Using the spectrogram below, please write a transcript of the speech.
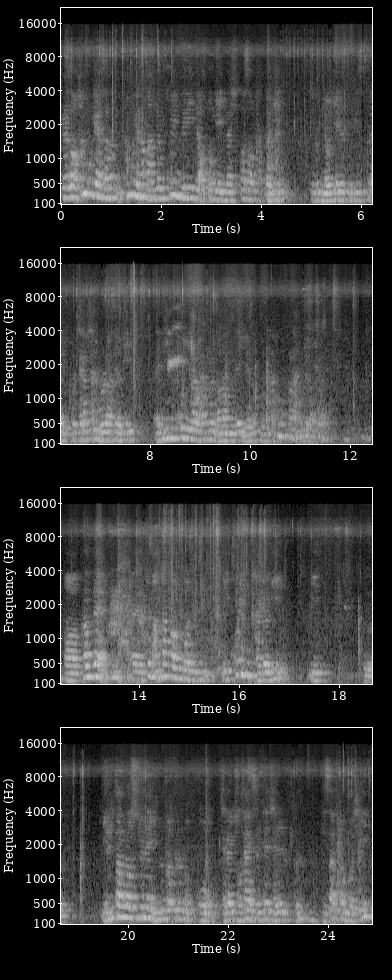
그래서 한국에서는 한국에서 만든 코인들이 이제 어떤 게 있나 싶어서 봤더니 지금 여기에 이렇게 리스트가 있고 제가 잘 몰라서 여기 엔진 코인이라고 하는 걸 넣어놨는데 얘는 보니까 한국 건 아니더라고요. 어, 그런데 에, 좀 안타까운 것은 이 코인 가격이 이 그 1달러 수준에 있는 것들은 없고 제가 조사했을 때 제일 그 비쌌던 것이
